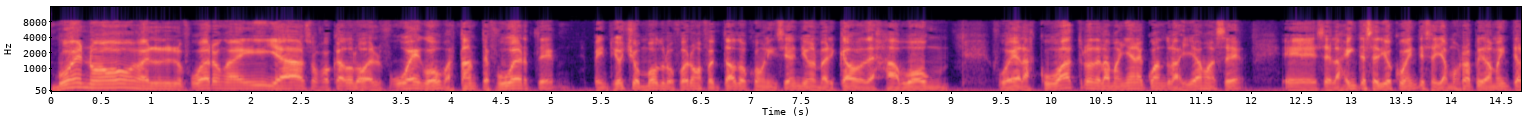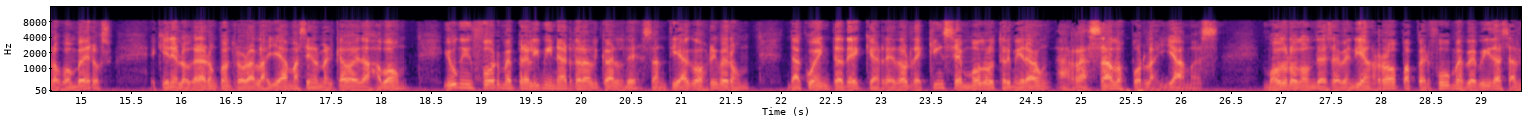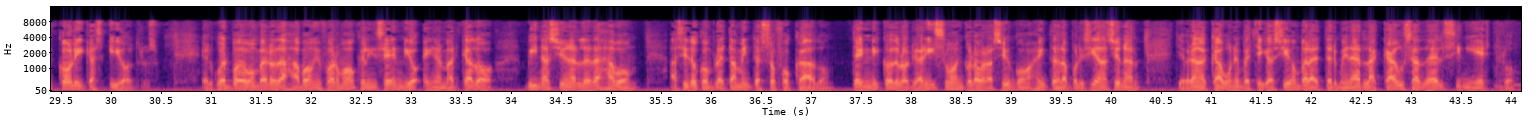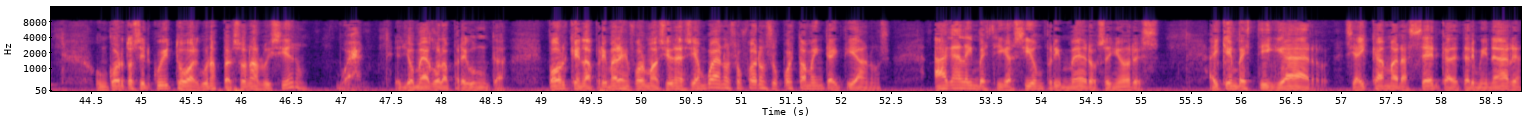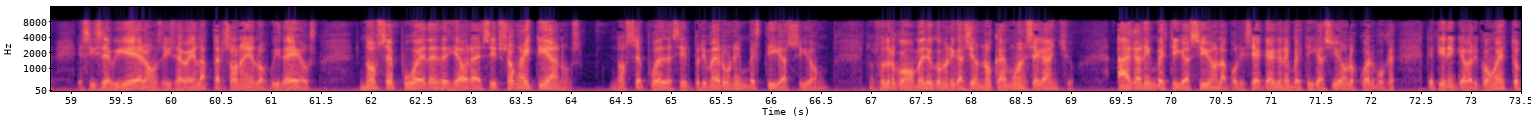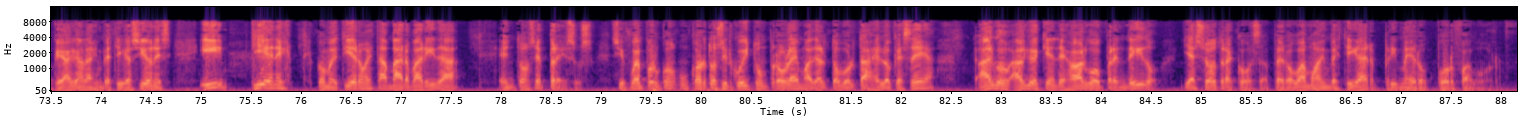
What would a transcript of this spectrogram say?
Bueno, fueron ahí ya sofocados el fuego bastante fuerte. 28 módulos fueron afectados con el incendio en el mercado de jabón. Fue a las 4 de la mañana cuando las llamas se, eh, se la gente se dio cuenta y se llamó rápidamente a los bomberos, eh, quienes lograron controlar las llamas en el mercado de Dajabón. Y un informe preliminar del alcalde, Santiago Riverón, da cuenta de que alrededor de 15 módulos terminaron arrasados por las llamas módulo donde se vendían ropa, perfumes, bebidas alcohólicas y otros. El Cuerpo de Bomberos de Dajabón informó que el incendio en el mercado binacional de Dajabón ha sido completamente sofocado. Técnicos del organismo, en colaboración con agentes de la Policía Nacional, llevarán a cabo una investigación para determinar la causa del siniestro. Un cortocircuito, algunas personas lo hicieron. Bueno, yo me hago la pregunta, porque en las primeras informaciones decían, bueno, eso fueron supuestamente haitianos. Hagan la investigación primero, señores hay que investigar si hay cámaras cerca, determinar eh, si se vieron, si se ven las personas en los videos. No se puede desde ahora decir, son haitianos. No se puede decir. Primero una investigación. Nosotros como medio de comunicación no caemos en ese gancho. Haga la investigación, la policía que haga la investigación, los cuerpos que, que tienen que ver con esto, que hagan las investigaciones y quienes cometieron esta barbaridad, entonces presos. Si fue por un cortocircuito, un problema de alto voltaje, lo que sea, algo, alguien quien dejó algo prendido, ya es otra cosa. Pero vamos a investigar primero, por favor.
